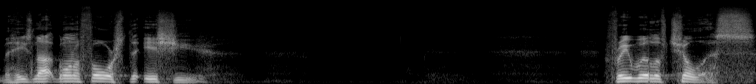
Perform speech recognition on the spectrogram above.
But He's not going to force the issue. Free will of choice.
